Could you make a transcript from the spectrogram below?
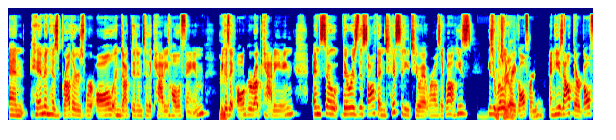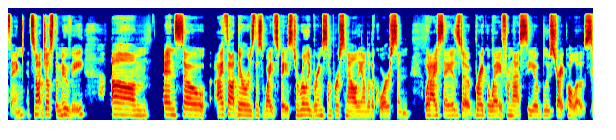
And him and his brothers were all inducted into the Caddy Hall of Fame because mm. they all grew up caddying. And so there was this authenticity to it where I was like, wow, he's he's a really great golfer and he's out there golfing. It's not just the movie. Um, and so I thought there was this white space to really bring some personality onto the course. And what I say is to break away from that sea of blue stripe polos.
